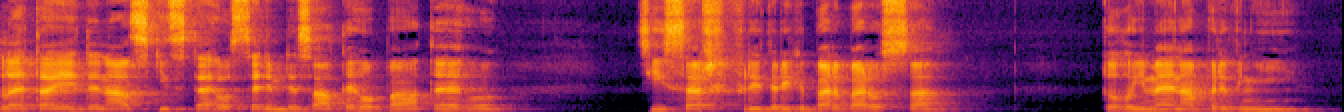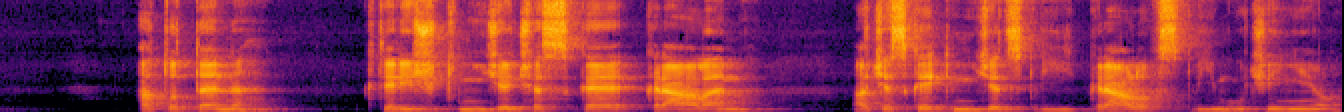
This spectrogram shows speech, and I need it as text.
Léta 1175. císař Friedrich Barbarossa, toho jména první, a to ten, kterýž kníže české králem a české knížectví královstvím učinil,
